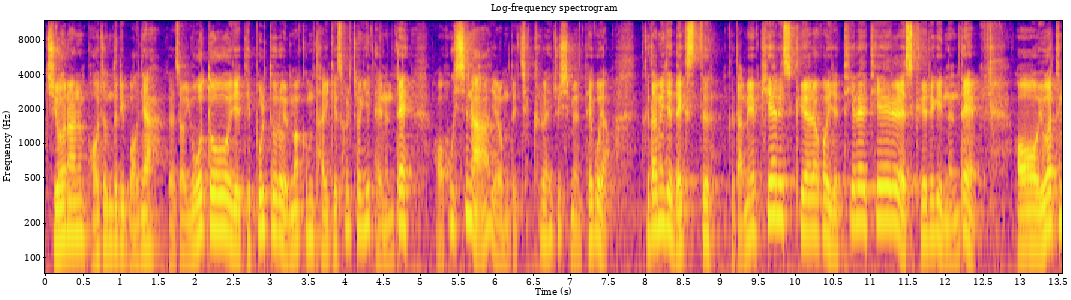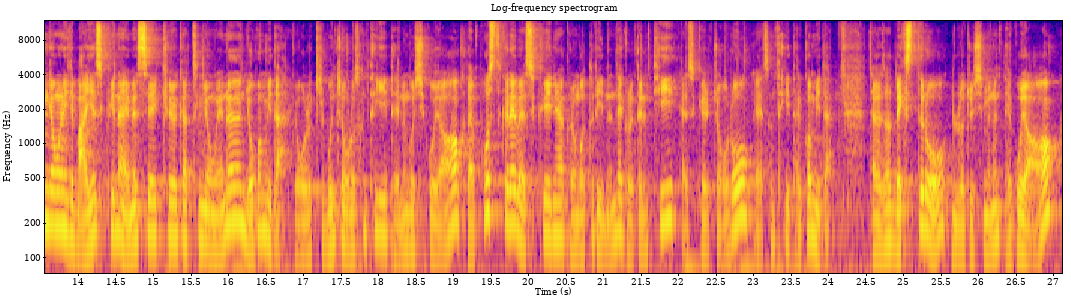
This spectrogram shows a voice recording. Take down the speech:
지원하는 버전들이 뭐냐? 그래서 이것도 이제 디폴트로 웬만큼 다 이게 설정이 되는데 어, 혹시나 여러분들 체크를 해주시면 되고요. 그 다음에 이제 next 그 다음에 PLSQL하고 이제 TSQL이 있는데 어, 요 같은 경우는 이제 MySQL이나 MSSQL 같은 경우에는 요겁니다. 요걸로 기본적으로 선택이 되는 것이고요. 그 다음 PostgreSQL이나 그런 것들이 있는데 그럴 때는 TSQL 쪽으로 예, 선택이 될 겁니다. 자, 그래서 next로 눌러주시면 되고요.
